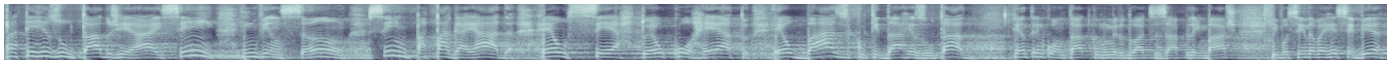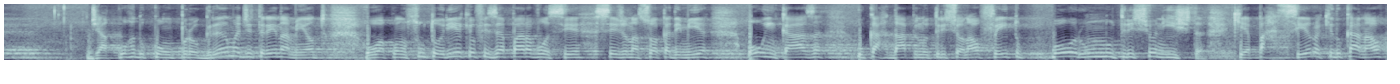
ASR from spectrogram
para ter resultados reais, sem invenção, sem papagaiada, é o certo, é o correto, é o básico que dá resultado, entre em contato com o número do WhatsApp lá embaixo e você ainda vai receber de acordo com o programa de treinamento ou a consultoria que eu fizer para você, seja na sua academia ou em casa, o cardápio nutricional feito por um nutricionista, que é parceiro aqui do canal,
